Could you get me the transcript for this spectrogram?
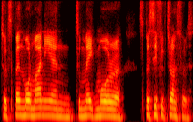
to expend more money and to make more specific transfers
